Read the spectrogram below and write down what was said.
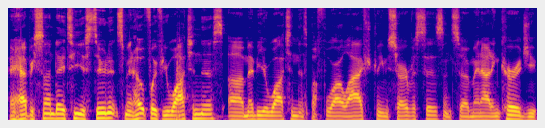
Hey, happy Sunday to you, students. Man, hopefully, if you're watching this, uh, maybe you're watching this before our live stream services. And so, man, I'd encourage you,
